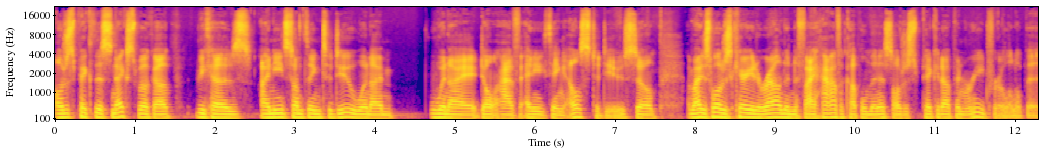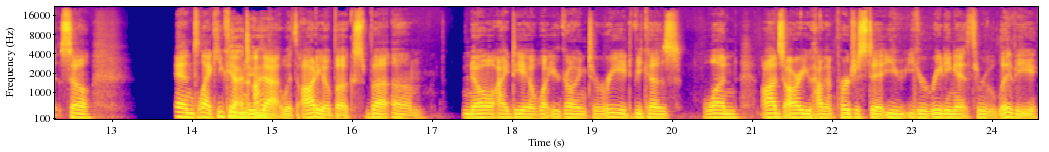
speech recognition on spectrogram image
I'll just pick this next book up because I need something to do when I'm when I don't have anything else to do. So I might as well just carry it around and if I have a couple minutes, I'll just pick it up and read for a little bit. So and like you can yeah, do I, that with audiobooks, but um no idea what you're going to read because one odds are you haven't purchased it. You you're reading it through libby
